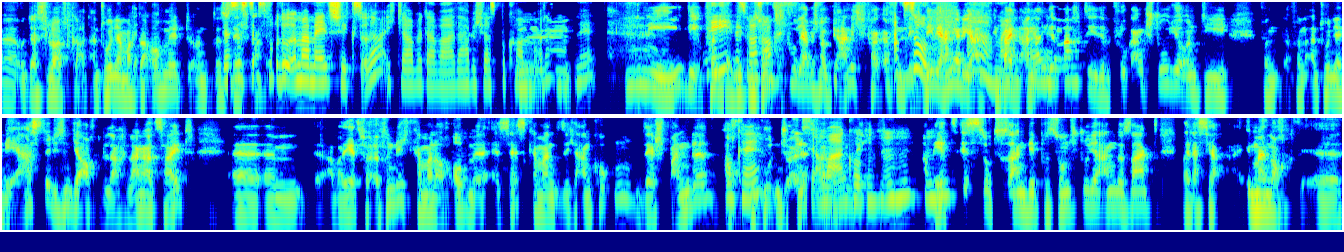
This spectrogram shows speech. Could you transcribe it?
Äh, und das läuft gerade. Antonia macht da auch mit. Und das, das ist das, wo du immer Mails schickst, oder? Ich glaube, da war, da habe ich was bekommen, oder? Mm, nee, nee die, nee, die Depressionsstudie habe ich noch gar nicht veröffentlicht. So. Nee, wir haben ja die, ah, die beiden anderen okay. gemacht, die Flugangststudie und die von, von Antonia die erste. Die sind ja auch nach langer Zeit, äh, ähm, aber jetzt veröffentlicht. Kann man auch Open Access, kann man sich angucken. Sehr spannende, auch okay. guten Journals. auch mal angucken. Mhm. Aber mhm. jetzt ist sozusagen Depressionsstudie angesagt, weil das ja immer noch äh,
